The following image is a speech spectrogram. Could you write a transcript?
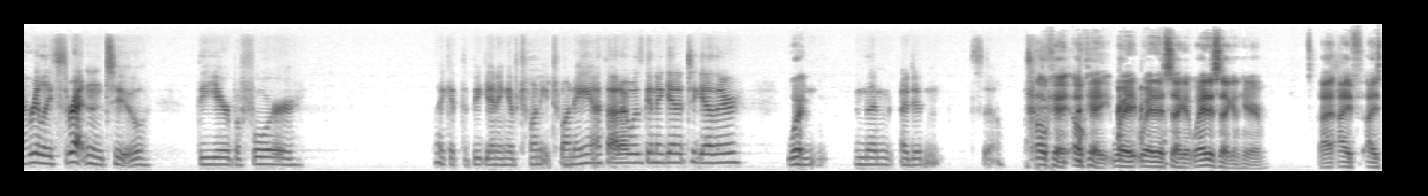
I really threatened to the year before, like at the beginning of mm. 2020. I thought I was gonna get it together, What? and, and then I didn't. So Okay, okay. Wait, wait a second. Wait a second here. I, I,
